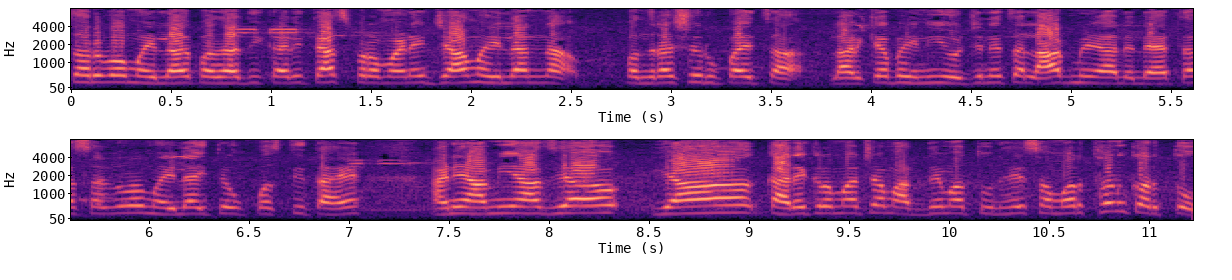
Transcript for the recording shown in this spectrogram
सर्व महिला पदाधिकारी त्याचप्रमाणे ज्या महिलांना पंधराशे रुपयाचा लाडक्या बहिणी योजनेचा लाभ मिळालेला आहे त्या सर्व महिला इथे उपस्थित आहे. आणि आम्ही आज या या कार्यक्रमाच्या माध्यमातून हे समर्थन करतो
